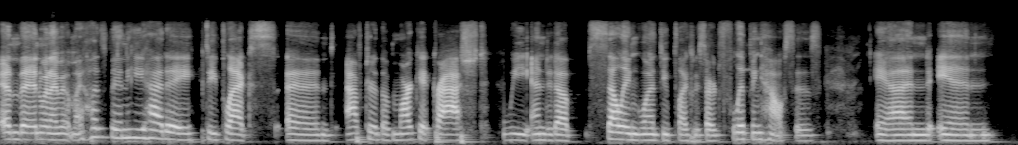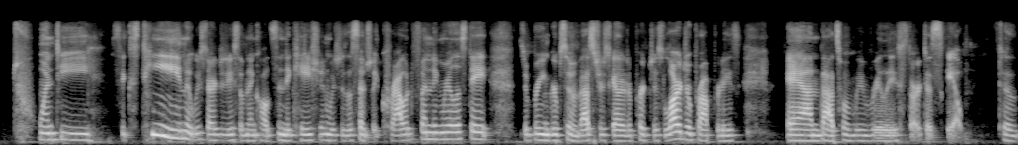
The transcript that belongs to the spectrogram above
And then when I met my husband, he had a duplex. And after the market crashed, we ended up selling one duplex. We started flipping houses. And in 2016, that we started to do something called syndication, which is essentially crowdfunding real estate. So bringing groups of investors together to purchase larger properties. And that's when we really start to scale. To,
